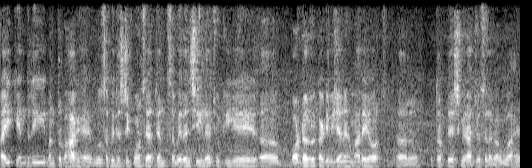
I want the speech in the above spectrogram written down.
राई केंद्रीय वन प्रभाग है, वो सभी दृष्टिकोण से अत्यंत संवेदनशील है, क्योंकि ये बॉर्डर का डिवीज़न है हमारे और उत्तर प्रदेश में राज्यों से लगा हुआ है।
